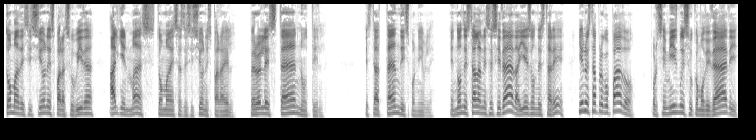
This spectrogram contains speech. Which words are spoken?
toma decisiones para su vida. Alguien más toma esas decisiones para él. Pero él es tan útil, está tan disponible. ¿En dónde está la necesidad? Ahí es donde estaré. Y él no está preocupado por sí mismo y su comodidad y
